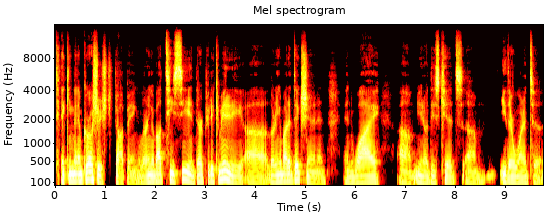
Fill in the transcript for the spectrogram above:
taking them grocery shopping, learning about TC and therapeutic community, uh, learning about addiction and and why um, you know, these kids um, either wanted to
